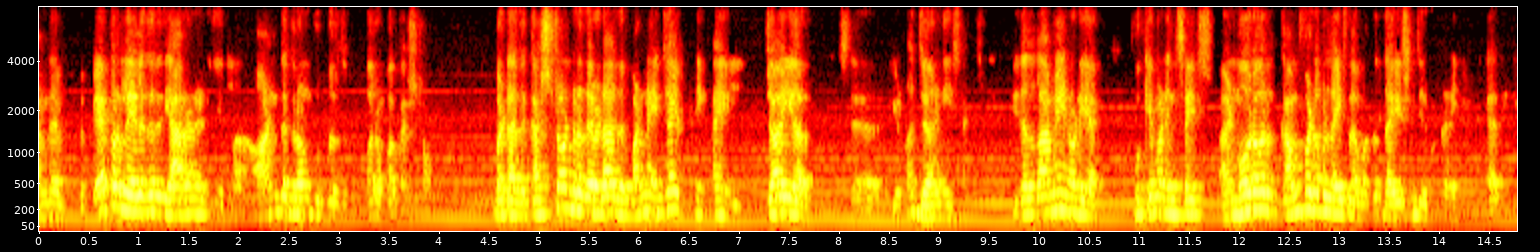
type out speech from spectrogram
அந்த பேப்பர்ல எழுதுறது யாரும் எழுதிடலாம் ஆன் த கிரவுண்ட் கொண்டு வரது ரொம்ப ரொம்ப கஷ்டம். பட் அது கஷ்டம்ன்றதை விட அது பண்ண என்ஜாய் பண்ணீங்கன்னா enjoy your you know journeys actually இதெல்லாமே என்னுடைய முக்கியமான இன்சைட்ஸ் அண்ட் மோர் ஓவர் கம்ஃபர்டபுள் லைஃப்ல மட்டும் தயவு செஞ்சு இருக்கணும்னு நினைக்காதீங்க.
